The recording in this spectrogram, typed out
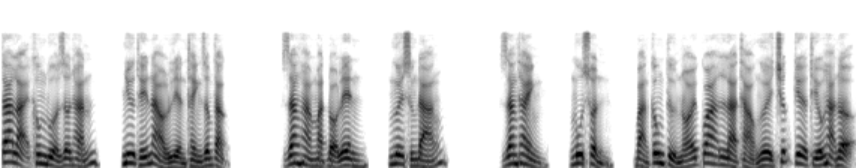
Ta lại không đùa dơn hắn, như thế nào liền thành dâm tặc. Giang hàm mặt đỏ lên, ngươi xứng đáng. Giang thành, ngu xuẩn, bản công tử nói qua là thảo ngươi trước kia thiếu hạ nợ,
